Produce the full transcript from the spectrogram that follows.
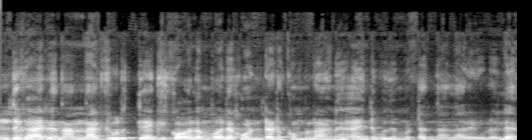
എന്ത് കാര്യം നന്നാക്കി വൃത്തിയാക്കി കോലം പോലെ കൊണ്ടെടുക്കുമ്പോഴാണ് അതിന്റെ ബുദ്ധിമുട്ട് എന്താണെന്ന് അറിയുള്ളൂ അല്ലേ?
